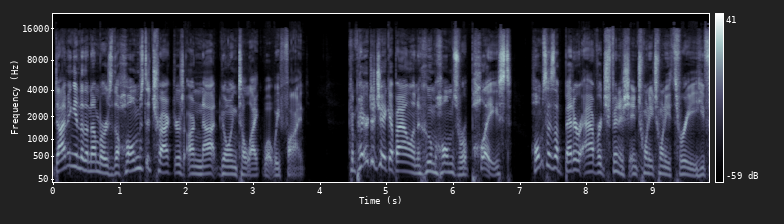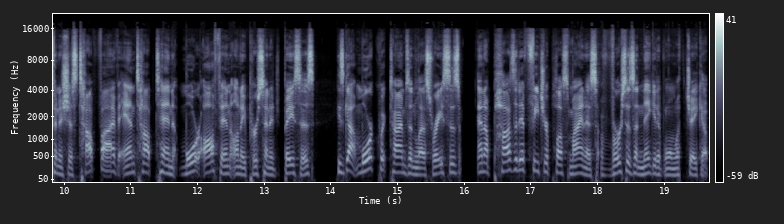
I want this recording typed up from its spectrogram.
Diving into the numbers, the Holmes detractors are not going to like what we find. Compared to Jacob Allen, whom Holmes replaced, Holmes has a better average finish in 2023. He finishes top five and top 10 more often on a percentage basis. He's got more quick times and less races, and a positive feature plus minus versus a negative one with Jacob.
